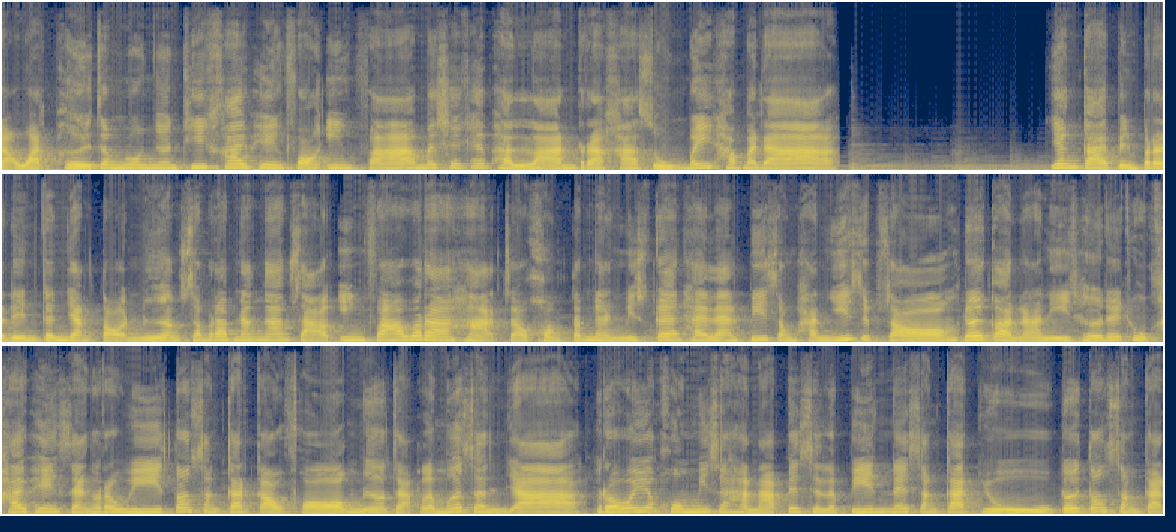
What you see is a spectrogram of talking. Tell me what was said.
นวัดเผยจำนวนเงินที่ค่ายเพลงฟ้องอิงฟ้าไม่ใช่แค่พันล้านราคาสูงไม่ธรรมดา ยังกลายเป็นประเด็นกันอย่างต่อเนื่องสำหรับนางงามสาวอิงฟ้าวราหะเจ้าของตำแหน่งมิสแกรน n ไทยแลนด์ปี 2022 โดยก่อนหน้านี้เธอได้ถูกค่ายเพลงแสงระวี ต้นสังกัดเก่าฟ้องเนื่องจากละเมิดสัญญา เพราะว่ายังคงมีสถานะเป็นศิลปินในสังกัดอยู่ โดยต้นสังกัด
